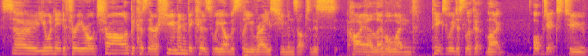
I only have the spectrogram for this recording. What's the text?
So you would need a three-year-old child because they're a human. Because we obviously raise humans up to this higher level, and pigs we just look at like objects to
